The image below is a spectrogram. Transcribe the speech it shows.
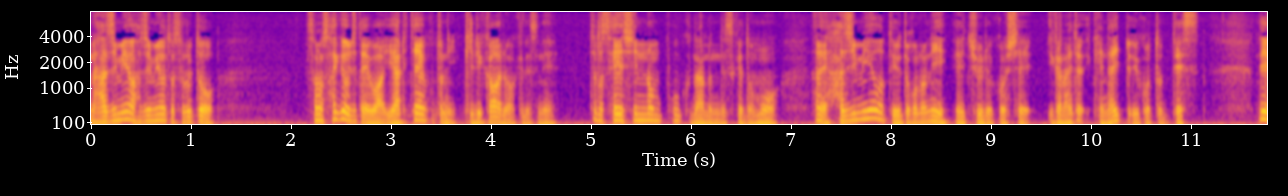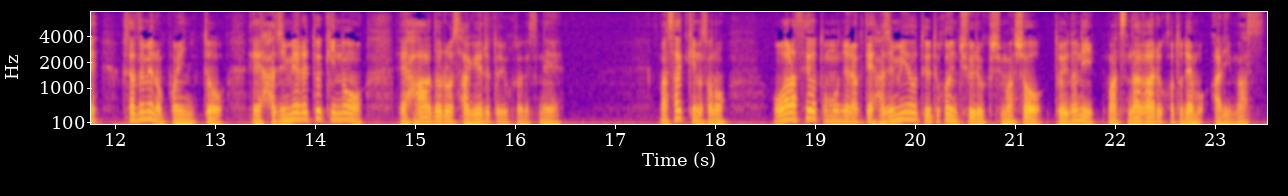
始めよう始めようとすると、その作業自体はやりたいことに切り替わるわけですね。ちょっと精神論っぽくなるんですけども、やはり始めようというところにえ注力をしていかないといけないということです。で、二つ目のポイント、えー始める時の、えーハードルを下げるということですね。まあ、さっきのその、終わらせようと思うんじゃなくて、始めようというところに注力しましょうというのに、まあ、つながることでもあります。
